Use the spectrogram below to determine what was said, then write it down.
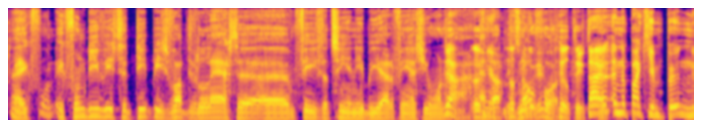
Nee, ik, vond, ik vond die wisten typisch wat we de laatste eh vijf, dat zien je bij als jongen. Ja, en dat, is nou voor. Nou, en dan pak je een punt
